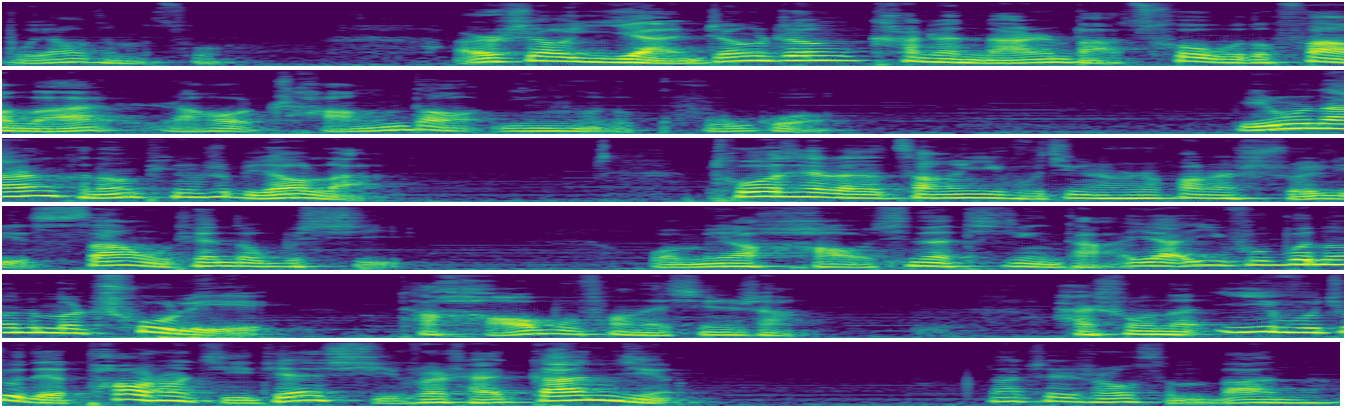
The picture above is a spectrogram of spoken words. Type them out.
不要这么做，而是要眼睁睁看着男人把错误都犯完，然后尝到应有的苦果。比如男人可能平时比较懒，脱下来的脏衣服经常是放在水里三五天都不洗。我们要好心的提醒他，哎呀，衣服不能这么处理，他毫不放在心上，还说呢，衣服就得泡上几天洗出来才干净。那这时候怎么办呢？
